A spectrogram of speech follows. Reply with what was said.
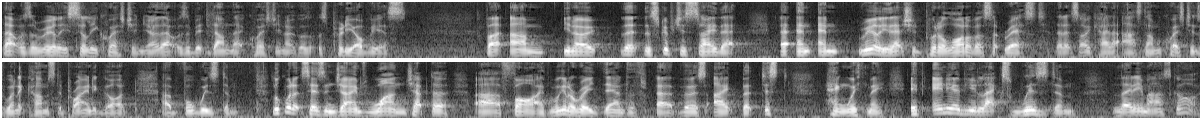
that was a really silly question. You know, that was a bit dumb, that question, you know, because it was pretty obvious. But, um, you know, the, the scriptures say that. And, and really, that should put a lot of us at rest that it's okay to ask dumb questions when it comes to praying to God uh, for wisdom. Look what it says in James 1, chapter uh, 5. We're going to read down to uh, verse 8, but just hang with me. If any of you lacks wisdom, let him ask God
